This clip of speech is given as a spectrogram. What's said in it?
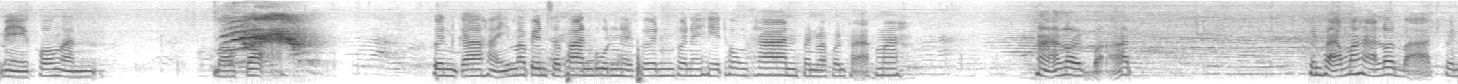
แม่ของอันบ่าวกะ พิ่นกาให้มาเป็นสะพานบุญให้เพิ่นเพิ่นให้เฮ็ดโฮงทานเพิ่นว่าเพิ่นผากมาหาร้อยบาทเพิ่นผากมาหาร้อยบาทเพิ่น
